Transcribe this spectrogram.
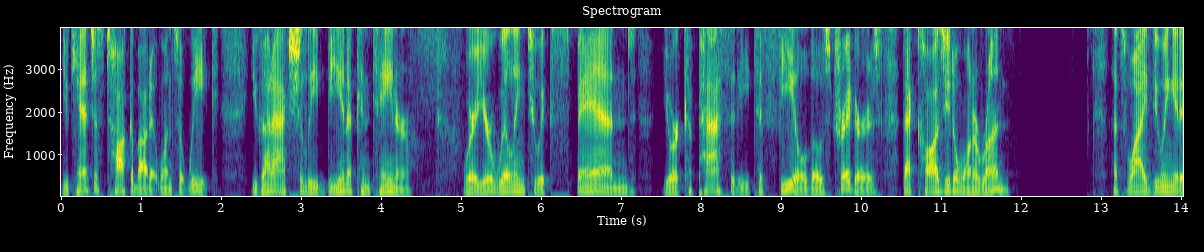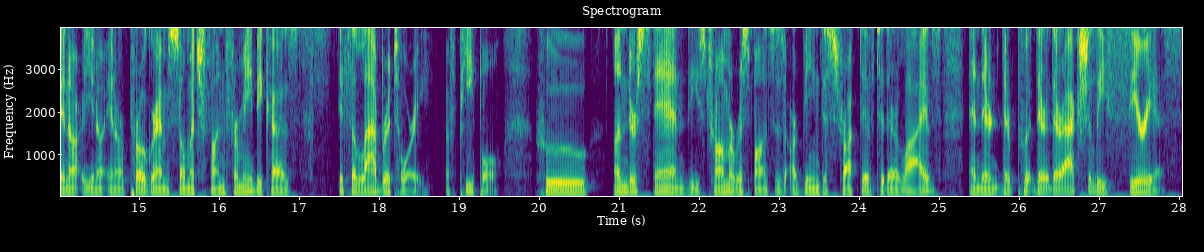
You can't just talk about it once a week. You got to actually be in a container where you're willing to expand your capacity to feel those triggers that cause you to want to run. That's why doing it in our, you know, in our program is so much fun for me because it's a laboratory of people who understand these trauma responses are being destructive to their lives and they're they're put they're they're actually serious.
